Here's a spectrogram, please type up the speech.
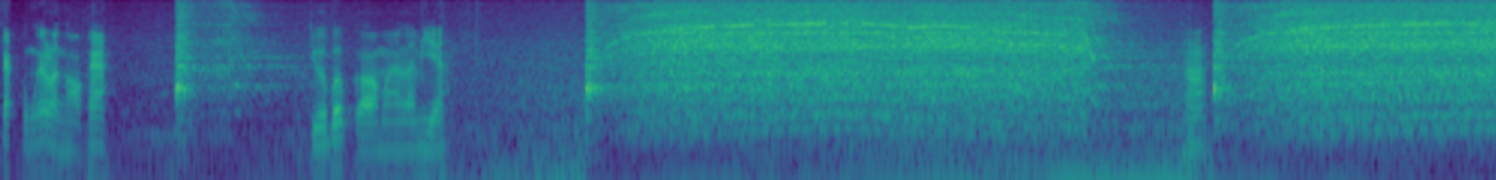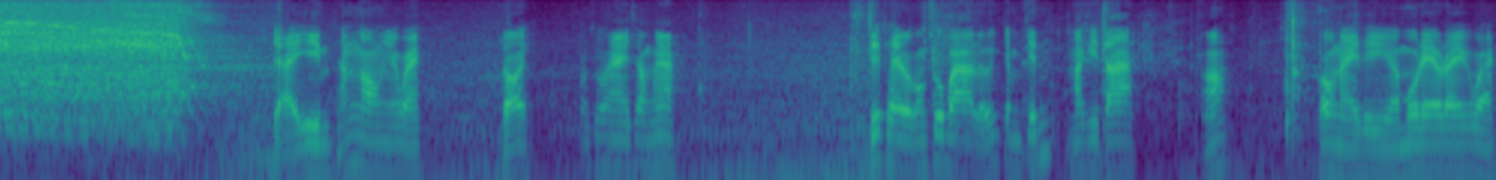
cắt cũng rất là ngọt ha. Chưa bóp cò mà làm gì ạ? à? Chạy im thắng ngon nha các bạn. Rồi con số 2 xong ha. Tiếp theo là con số 3 lưỡi 190 Makita. Đó. Con này thì à, model đây các bạn.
